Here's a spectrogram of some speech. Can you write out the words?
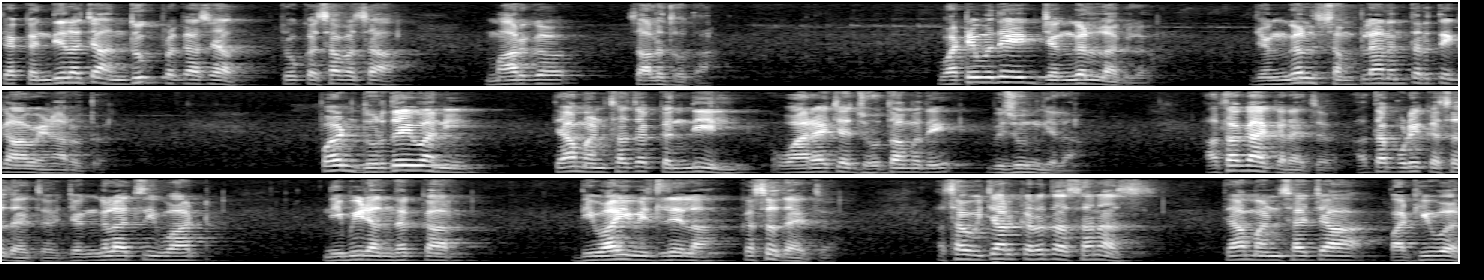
त्या कंदिलाच्या अंधुक प्रकाशात तो कसाबसा मार्ग चालत होता. वाटेमध्ये एक जंगल लागलं. जंगल संपल्यानंतर ते गाव येणार होतं. पण दुर्दैवानी त्या माणसाचा कंदील वाऱ्याच्या झोतामध्ये विझून गेला. आता काय करायचं? आता पुढे कसं जायचं? जंगलातली वाट निबिड अंधकार दिवाळी विजलेला कसं जायचं? असा विचार करत असतानाच त्या माणसाच्या पाठीवर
